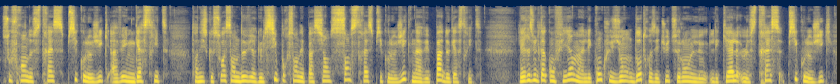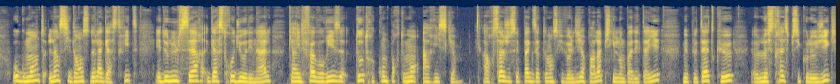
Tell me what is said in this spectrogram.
souffrant de stress psychologique avaient une gastrite, tandis que 62,6% des patients sans stress psychologique n'avaient pas de gastrite. Les résultats confirment les conclusions d'autres études selon lesquelles le stress psychologique augmente l'incidence de la gastrite et de l'ulcère gastro-duodénal, car il favorise d'autres comportements à risque. Alors ça, je ne sais pas exactement ce qu'ils veulent dire par là, puisqu'ils ne l'ont pas détaillé, mais peut-être que euh, le stress psychologique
